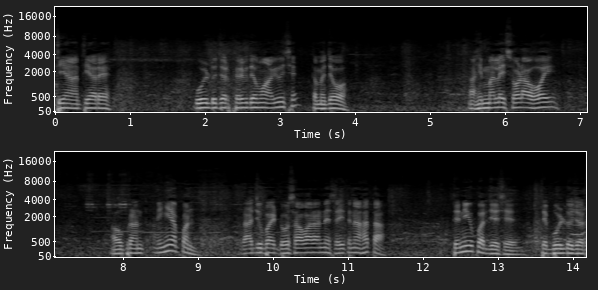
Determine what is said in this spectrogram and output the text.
ત્યાં અત્યારે બુલડોઝર ફેરવી દેવામાં આવ્યું છે. તમે જુઓ. હિમાલય સોડા હોય, આ ઉપરાંત અહીંયા પણ રાજુભાઈ ઢોસાવાળાને સહિતના હતા. તેની ઉપર જે છે તે બુલડોઝર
